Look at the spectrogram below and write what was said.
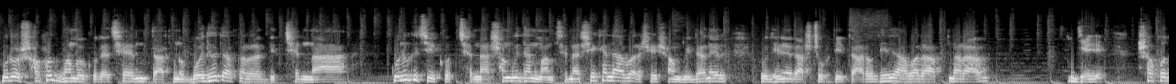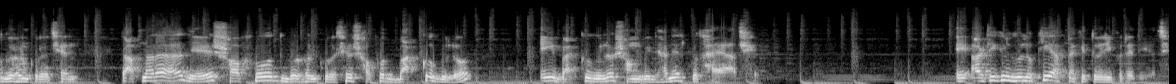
পুরো শপথ ভঙ্গ করেছেন, তার কোনো বৈধতা আপনারা দিচ্ছেন না, কোনো কিছুই করছেন না, সংবিধান মানছেন না, সেখানে আবার সেই সংবিধানের অধীনে রাষ্ট্রপতি, তার অধীনে আবার আপনারা যে শপথ গ্রহণ করেছেন, তো আপনারা যে শপথ গ্রহণ করেছেন, শপথ বাক্যগুলো এই বাক্যগুলো সংবিধানের কোথায় আছে? এই আর্টিকেলগুলো কে আপনাকে তৈরি করে দিয়েছে?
